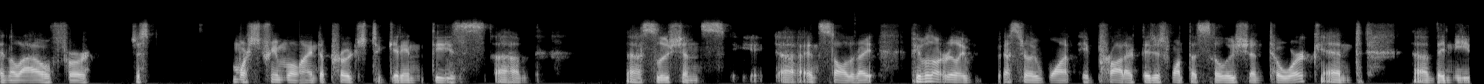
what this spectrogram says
and allow for just more streamlined approach to getting these um, uh, solutions uh, installed right people don't really necessarily want a product they just want the solution to work and uh, they need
